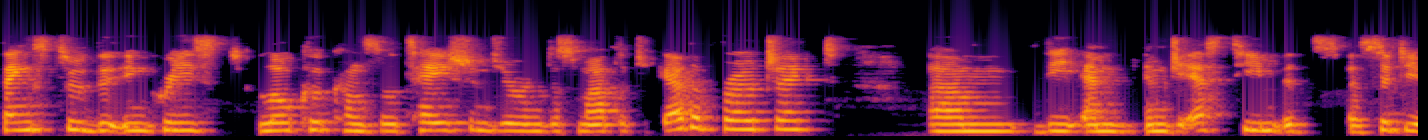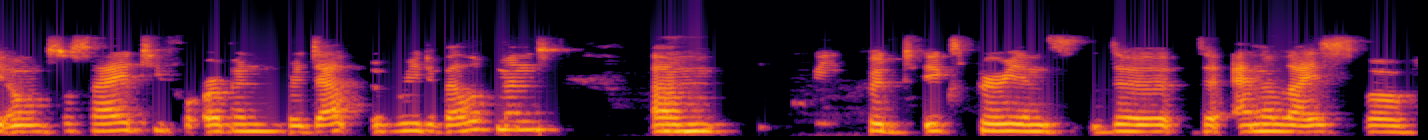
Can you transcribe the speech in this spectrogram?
thanks to the increased local consultation during the Smarter Together project, um, the M- MGS team, it's a city-owned society for urban rede- redevelopment, um, mm-hmm. we could experience the, the analysis of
